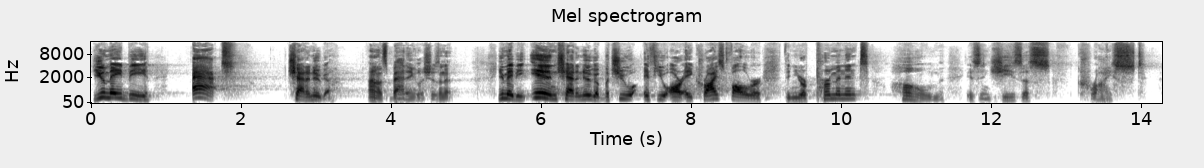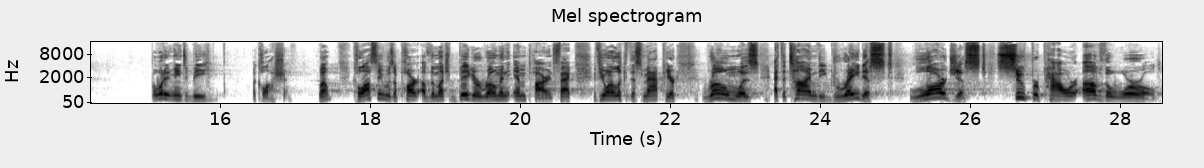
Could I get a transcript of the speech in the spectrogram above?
You may be at Chattanooga. I know it's bad English, isn't it? You may be in Chattanooga, but you, if you are a Christ follower, then your permanent home is in Jesus Christ. But what did it mean to be a Colossian? Well, Colossae was a part of the much bigger Roman Empire. In fact, if you want to look at this map here, Rome was at the time the greatest, largest superpower of the world.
